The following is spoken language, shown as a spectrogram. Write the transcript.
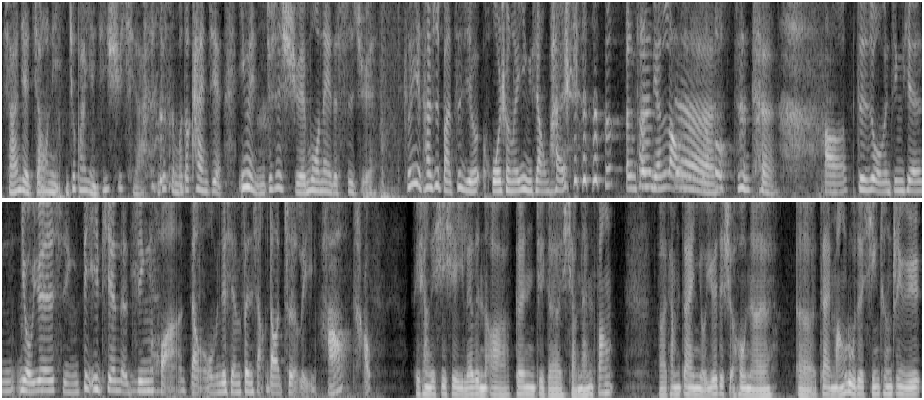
小安姐教你，你就把眼睛虚起来，你就什么都看见，因为你就是学莫内的视觉。所以他是把自己活成了印象派，等他年老的时候，真的。好，这是我们今天纽约行第一天的精华，那我们就先分享到这里。好好，非常的谢谢 Eleven 啊，跟这个小南方，呃，他们在纽约的时候呢，呃，在忙碌的行程之余，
